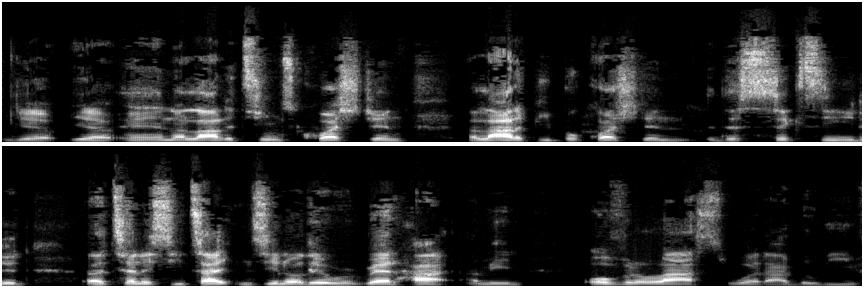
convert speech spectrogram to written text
Yeah, yeah, and a lot of teams question. A lot of people question the six-seeded uh, Tennessee Titans. You know, they were red hot. I mean, over the last what I believe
